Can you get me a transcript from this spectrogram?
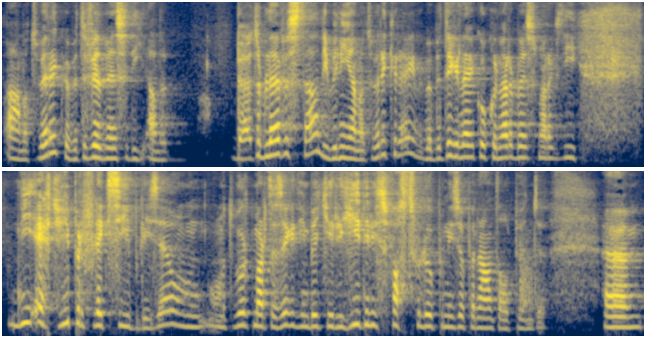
aan het werk. We hebben te veel mensen die aan het buiten blijven staan, die we niet aan het werk krijgen. We hebben tegelijk ook een arbeidsmarkt die niet echt hyperflexibel is, hè, om, om het woord maar te zeggen, die een beetje rigide is, vastgelopen is op een aantal punten. Um,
